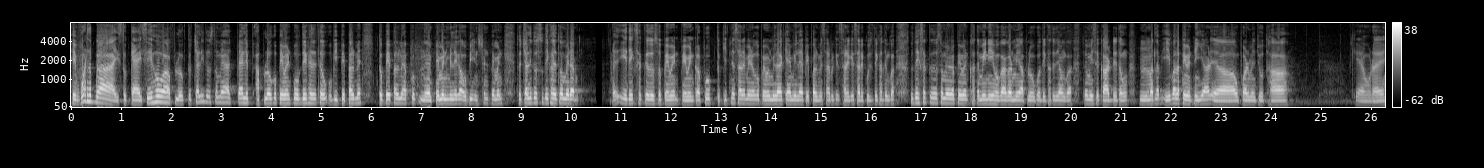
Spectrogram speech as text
हे WhatsApp guys? तो कैसे हो आप लोग? तो चलिए दोस्तों, मैं आज पहले आप लोगों को पेमेंट प्रूफ दिखा देता हूँ, वो भी पेपल में। तो पेपल में आपको पेमेंट मिलेगा, वो भी इंस्टेंट पेमेंट तो चलिए दोस्तों, दिखा देता हूँ मेरा, ये देख सकते हो दोस्तों पेमेंट पेमेंट का प्रूफ तो कितने सारे मेरे को पेमेंट मिला, क्या मिला है पेपल में, सारे के सारे के सारे कुछ दिखा दूँगा। तो देख सकते हो दोस्तों, मेरा पेमेंट खत्म ही नहीं होगा, अगर मैं आप लोगों को दिखाते जाऊँगा तो मैं इसे काट देता हूँ। मतलब ये वाला पेमेंट नहीं यार ऊपर में जो था, क्या हो रहा है?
